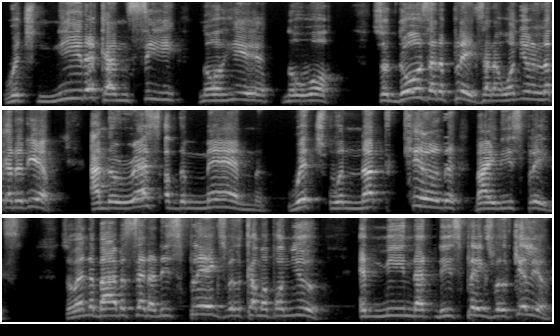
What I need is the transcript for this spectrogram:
which neither can see nor hear nor walk. So those are the plagues, and I want you to look at it here. And the rest of the men which were not killed by these plagues. So when the Bible said that these plagues will come upon you, it means that these plagues will kill you.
